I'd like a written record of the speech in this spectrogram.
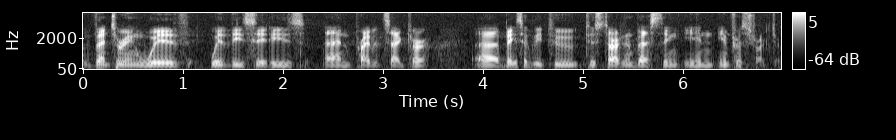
venturing with, with these cities and private sector, uh, basically to, to start investing in infrastructure.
